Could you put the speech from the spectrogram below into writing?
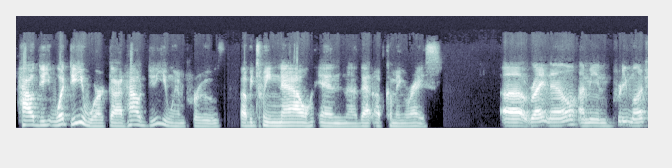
How do you, what do you work on? How do you improve uh, between now and uh, that upcoming race? Uh, right now, I mean, pretty much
